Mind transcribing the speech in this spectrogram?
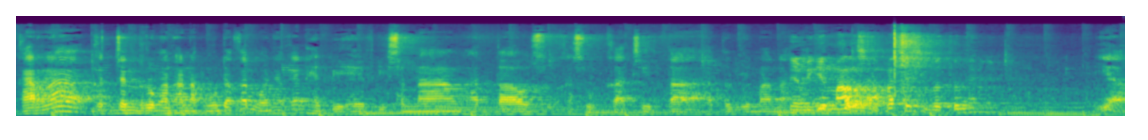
Karena kecenderungan anak muda kan banyak kan happy happy, senang atau suka suka cita atau gimana. yang bikin males apa sih sebetulnya Ya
